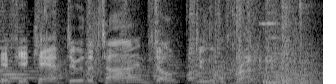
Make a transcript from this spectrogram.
If you can't do the time, don't do the crime.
